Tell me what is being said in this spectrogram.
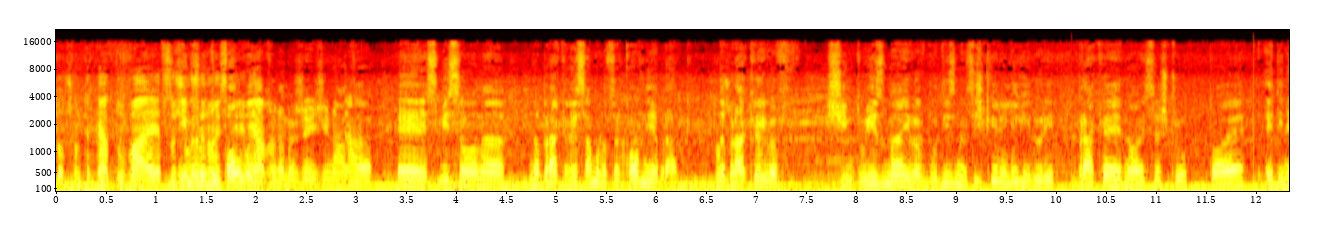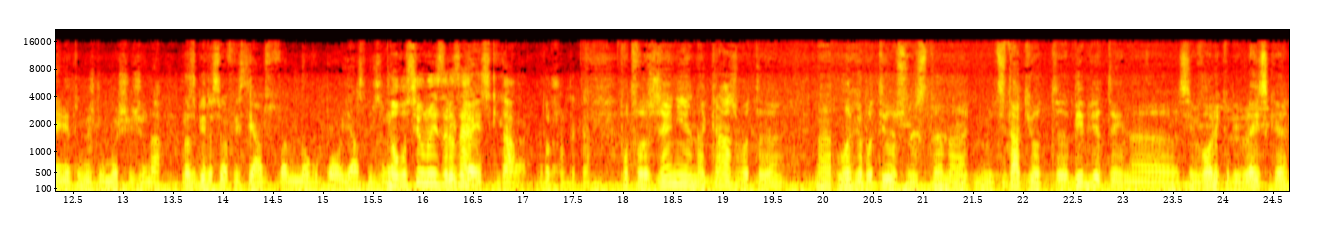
точно така. Това е всъщност Именно едно допълването изкривяване. на мъжа и жената е смисъла на, на брака, не само на църковния брак, на брака така. и в шинтуизма, и в будизма, всички религии дори. Брака е едно и също, то е единението между мъж и жена. Разбира се, в християнството това е много по-ясно изразено. Много силно изразено. Да, характер, точно така. потвърждение на кражбата, на ЛГБТ-общността, на цитати от Библията и на символика библейска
